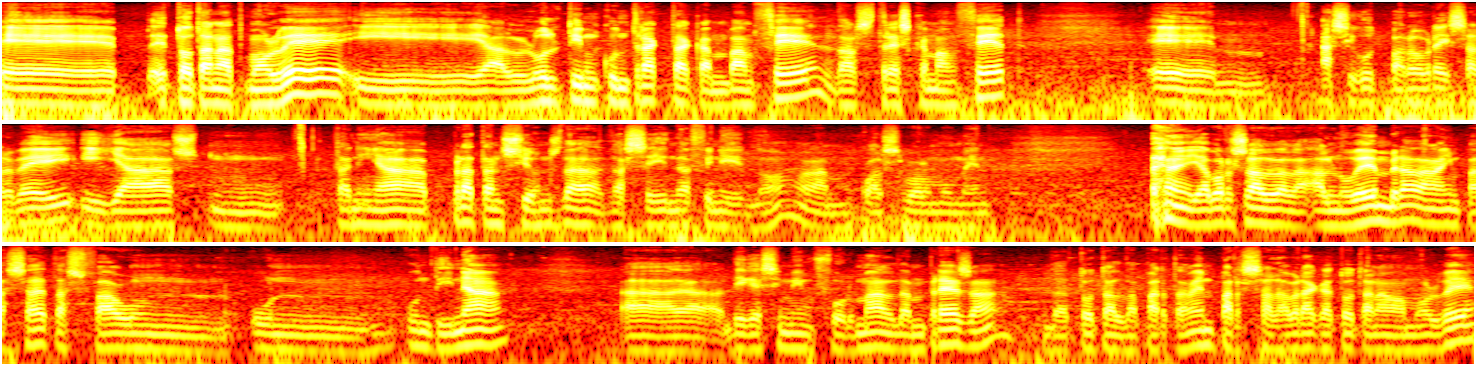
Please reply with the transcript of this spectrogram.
eh, tot ha anat molt bé i l'últim contracte que em van fer, dels tres que m'han fet, eh, ha sigut per obra i servei i ja mm, tenia pretensions de, de ser indefinit no? en qualsevol moment. Llavors, al, al novembre de l'any passat es fa un, un, un dinar eh, diguéssim, informal d'empresa, de tot el departament, per celebrar que tot anava molt bé,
